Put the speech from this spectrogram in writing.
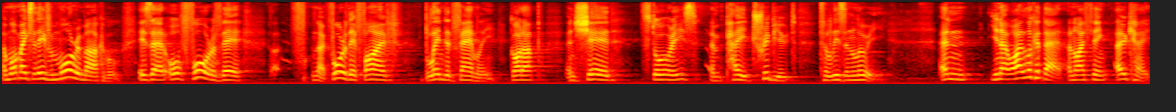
And what makes it even more remarkable is that all four of their, no, four of their five blended family got up and shared stories and paid tribute to Liz and Louis. And you know, I look at that and I think, okay,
